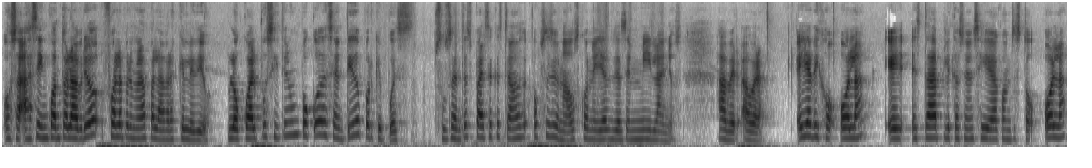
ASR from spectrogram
o sea, así en cuanto la abrió fue la primera palabra que le dio, lo cual pues sí tiene un poco de sentido porque pues sus entes parece que están obsesionados con ella desde hace mil años. A ver, ahora, ella dijo hola, e, esta aplicación enseguida contestó hola,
